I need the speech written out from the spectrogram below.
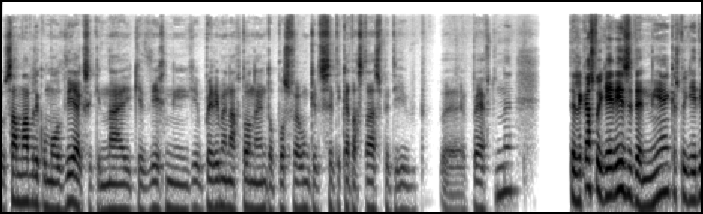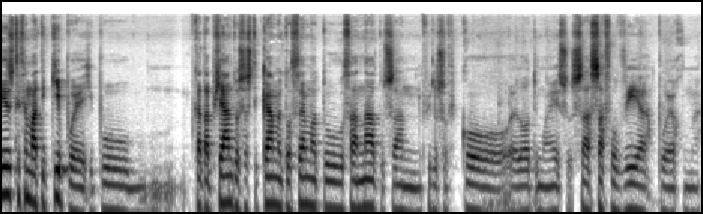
σαν μαύρη κομμωδία ξεκινάει και δείχνει, και περίμενα αυτό να είναι το πώς φεύγουν και σε τι καταστάσεις πέφτουν. Τελικά στο γυρίζει η ταινία και στο γυρίζει τη θεματική που έχει, που καταπιάνει ουσιαστικά με το θέμα του θανάτου σαν φιλοσοφικό ερώτημα ίσως, σαν, σαν φοβία που έχουμε.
